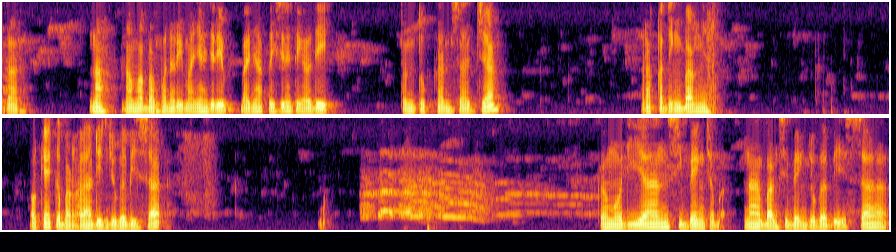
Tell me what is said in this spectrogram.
bentar Nah, nama bank penerimanya jadi banyak di sini tinggal ditentukan saja rekening banknya. Oke, ke Bank Aladin juga bisa. Kemudian si bank coba. Nah, bank si bank juga bisa.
